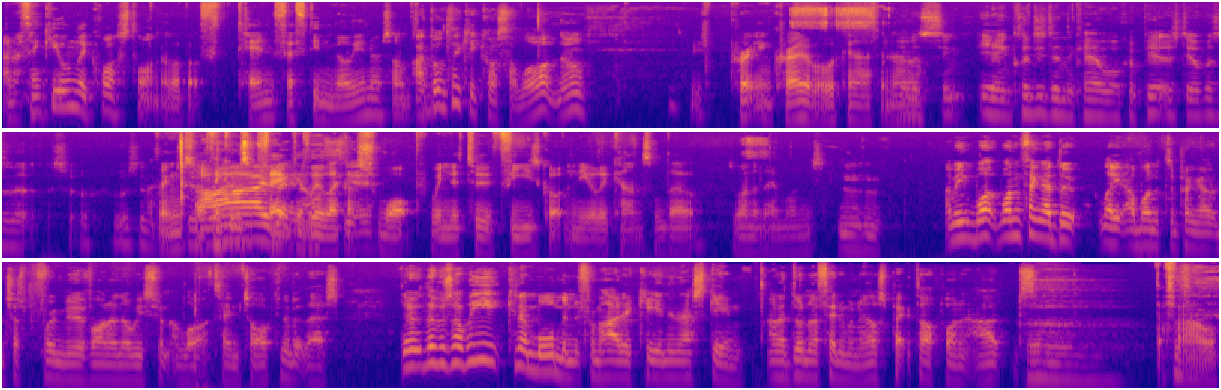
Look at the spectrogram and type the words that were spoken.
And I think he only cost Tottenham about 10, 15 million or something. I don't think he cost a lot. No. It's pretty incredible looking at it It now. was yeah included in the Kyle Walker Peters deal, wasn't it? So it wasn't. I think so. I think it was Ah, effectively enough, like a yeah. swap when the two fees got nearly cancelled out. It was one of them ones. I mean, one, one thing I do like I wanted to bring out just before we move on. I know we spent a lot of time talking about this. There, there was a wee kind of moment from Harry Kane in this game, and I don't know if anyone else picked up on it. I, The foul.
